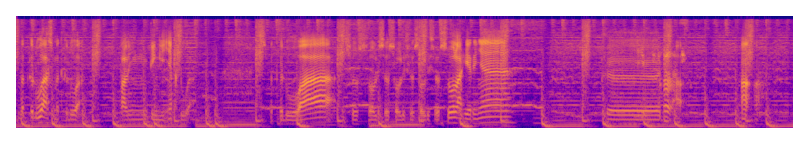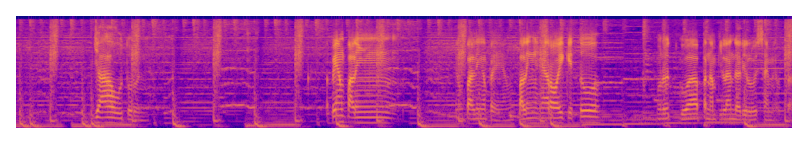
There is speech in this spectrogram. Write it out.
Sempat kedua sempat kedua. Paling tingginya kedua. Sempat kedua disusul disusul disusul disusul akhirnya ke uh, uh, jauh turunnya. Tapi yang paling yang paling apa ya? Yang paling heroik itu menurut gua penampilan dari Lewis Hamilton.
